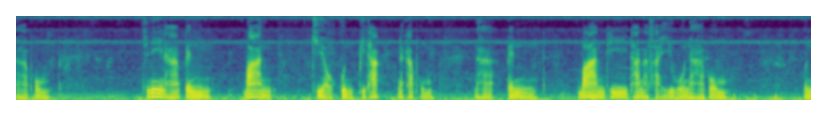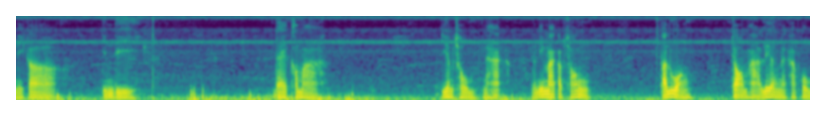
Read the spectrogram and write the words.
นะครับผมที่นี่นะฮะเป็นบ้านเขียวขุนพิทักษ์นะครับผมนะฮะเป็นบ้านที่ท่านอาศัยอยู่นะครับผม วันนี้ก็ยินดี ได้เข้ามา เยี่ยมชมนะฮะวันนี้มากับช่องตาหลวงจอมหาเรื่องนะครับผม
